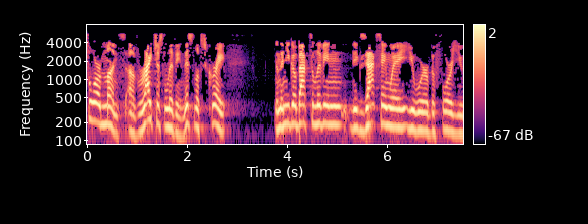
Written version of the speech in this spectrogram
four months of righteous living. This looks great. And then you go back to living the exact same way you were before you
